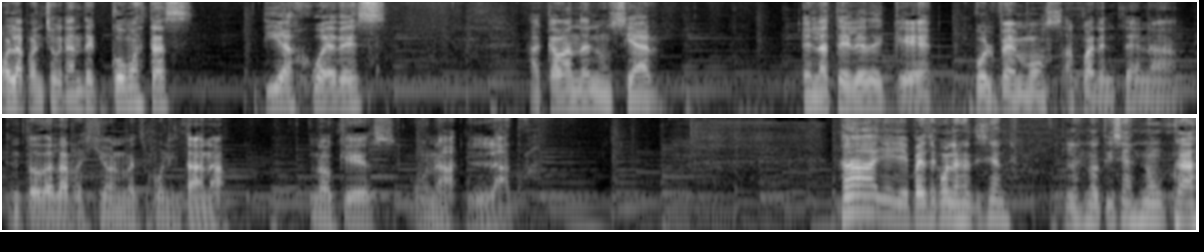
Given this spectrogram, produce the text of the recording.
Hola Pancho Grande, ¿cómo estás? Día jueves. Acaban de anunciar en la tele de que volvemos a cuarentena en toda la región metropolitana, lo que es una lata. Ay, ay, ay, parece como las noticias. Las noticias nunca.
